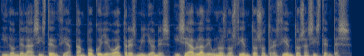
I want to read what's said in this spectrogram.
y donde la asistencia tampoco llegó a 3 millones y se habla de unos 200 o 300 asistentes.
